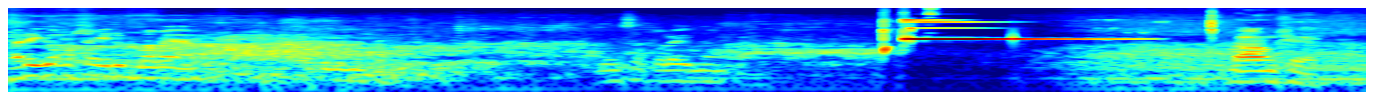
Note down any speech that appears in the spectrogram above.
Marigo ko sa ilog mamaya. Doon sa tulay ng Bawang siya.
